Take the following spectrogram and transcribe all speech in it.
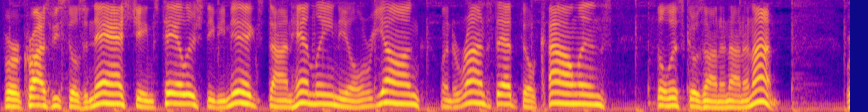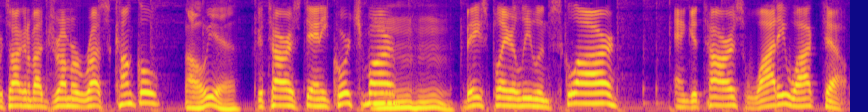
for Crosby, Stills, and Nash, James Taylor, Stevie Nicks, Don Henley, Neil Young, Linda Ronstadt, Phil Collins, the list goes on and on and on. We're talking about drummer Russ Kunkel. Oh, yeah. Guitarist Danny Kortchmar. Mm-hmm. Bass player Leland Sklar. And guitarist Waddy Wachtel.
